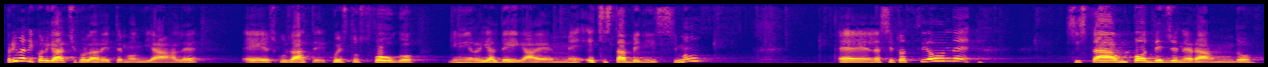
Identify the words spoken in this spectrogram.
Prima di collegarci con la rete mondiale, eh, scusate questo sfogo in Real Day AM e ci sta benissimo, eh, la situazione si sta un po' degenerando.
